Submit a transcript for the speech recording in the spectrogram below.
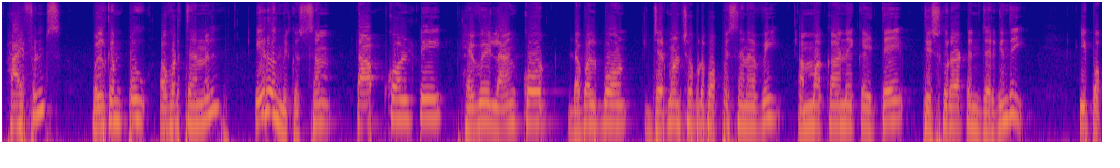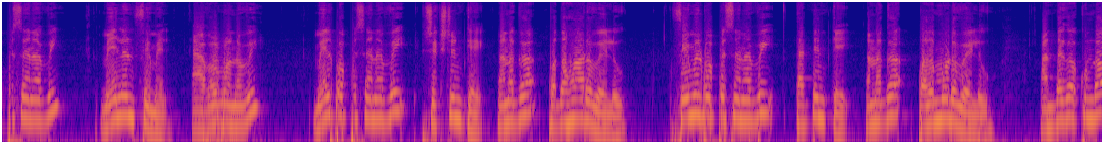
hi friends welcome to our channel ఈరోజు మీకు some top quality heavy long coat double bone German shepherd puppies అనేవి అమ్మకానికి అయితే తీసుకురావటం జరిగింది. ఈ పప్పీస్ అనేవి మేల్ అండ్ ఫీమేల్ అవైలబుల్ అనేవి మేల్ పప్పీస్ అనేవి సిక్స్టీన్ కే అనగా పదహారు వేలు. ఫీమేల్ పప్పీస్ అనేవి థర్టీన్ కే అనగా పదమూడు వేలు. అంతేకాకుండా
